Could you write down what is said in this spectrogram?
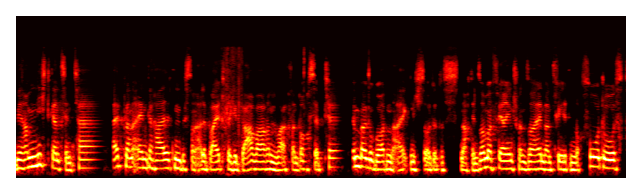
wir haben nicht ganz den Zeitplan eingehalten, bis dann alle Beiträge da waren, war es dann doch September geworden. Eigentlich sollte das nach den Sommerferien schon sein. Dann fehlten noch Fotos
